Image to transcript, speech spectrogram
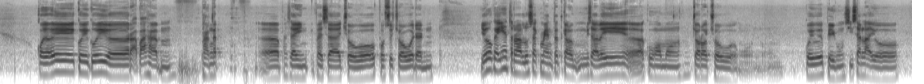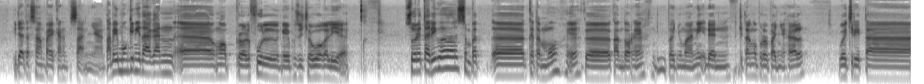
koyo eh koyo koyo ya rak paham banget uh, bahasa bahasa Jawa bahasa Jawa dan yo kayaknya terlalu segmented kalau misalnya uh, aku ngomong coro Jawa ngono koyo bingung sisan lah yo tidak tersampaikan pesannya. Tapi mungkin kita akan uh, ngobrol full kayak bahasa Jawa kali ya. Sore tadi gue sempat uh, ketemu ya ke kantornya di Banyumanik dan kita ngobrol banyak hal. Gue cerita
